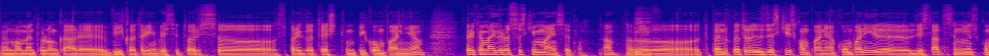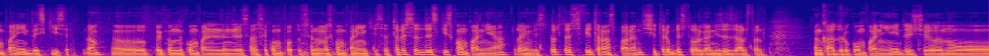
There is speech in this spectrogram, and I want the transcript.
în momentul în care vii către investitori să îți pregătești un pic compania. Cred că e mai greu să schimbi mindset-ul. Da? Mm. Uh, pentru că trebuie să deschizi compania. Companiile listate se numesc companii deschise. Da? Uh, pe când companiile nelistate se, comp- se numesc companii închise. Trebuie să deschizi compania la investitori, trebuie să fii transparent și trebuie să te organizezi altfel în cadrul companiei, deci uh, nu,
